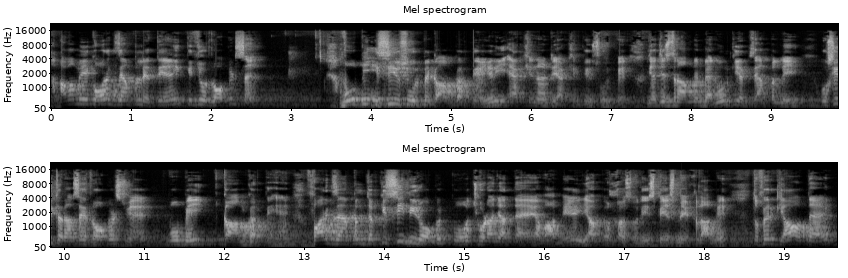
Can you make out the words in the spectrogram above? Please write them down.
اب ہم ایک اور ایگزامپل لیتے ہیں کہ جو راکٹس ہیں، وہ بھی اسی اصول پہ کام کرتے ہیں یعنی ایکشن اینڈ ریئیکشن کے اصول پہ۔ یا جس طرح ہم نے بیلون کی ایگزامپل لی، اسی طرح سے راکٹس جو ہیں، وہ بھی کام کرتے ہیں۔ فار ایگزامپل جب کسی بھی راکٹ کو چھوڑا جاتا ہے ہوا میں یا، سوری اسپیس میں خلا میں، تو پھر کیا ہوتا ہے؟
